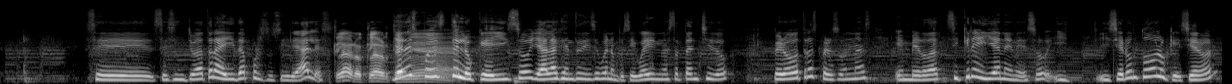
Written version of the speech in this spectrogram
se, se sintió atraída por sus ideales. Claro, claro. Ya tenía- después de lo que hizo, ya la gente dice, bueno, pues igual no está tan chido, pero otras personas en verdad sí creían en eso y hicieron todo lo que hicieron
